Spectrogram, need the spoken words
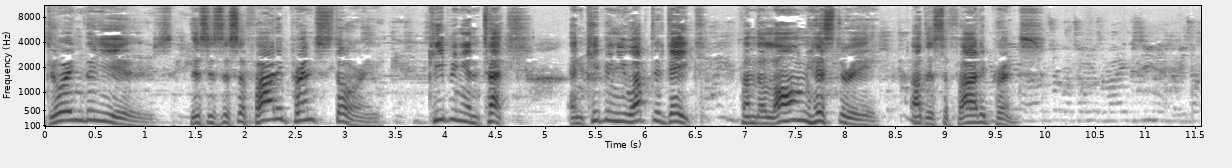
during the years. This is the Safari Prince story, keeping in touch and keeping you up to date from the long history of the Safari Prince.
